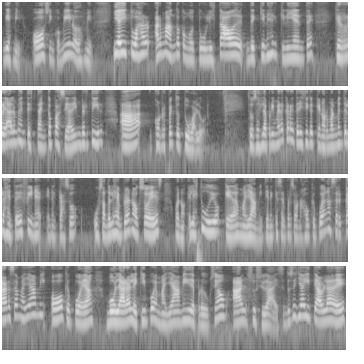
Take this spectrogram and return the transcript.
10 mil o 5 mil o 2 mil. Y ahí tú vas armando como tu listado de, quién es el cliente que realmente está en capacidad de invertir a, con respecto a tu valor. Entonces, la primera característica que normalmente la gente define, en el caso usando el ejemplo de Noxo, es, bueno, el estudio queda en Miami. Tienen que ser personas o que puedan acercarse a Miami o que puedan volar al equipo de Miami de producción a sus ciudades. Entonces ya ahí te habla de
